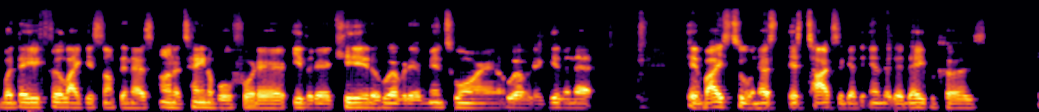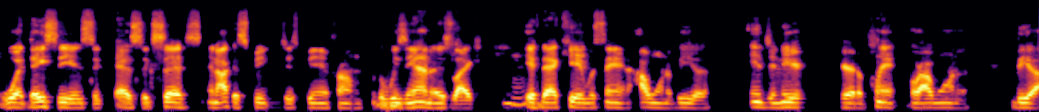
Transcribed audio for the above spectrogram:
but they feel like it's something that's unattainable for their either their kid or whoever they're mentoring or whoever they're giving that advice to, and that's it's toxic at the end of the day because what they see as, as success. And i could speak just being from louisiana is like if that kid was saying i want to be a engineer at a plant or i want to be an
